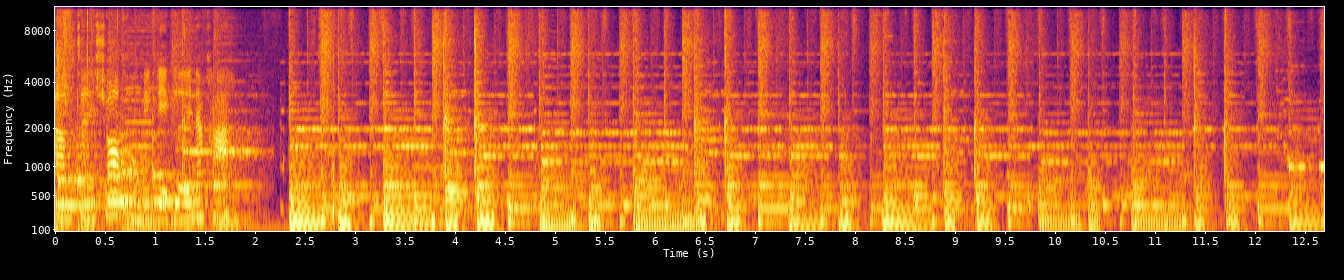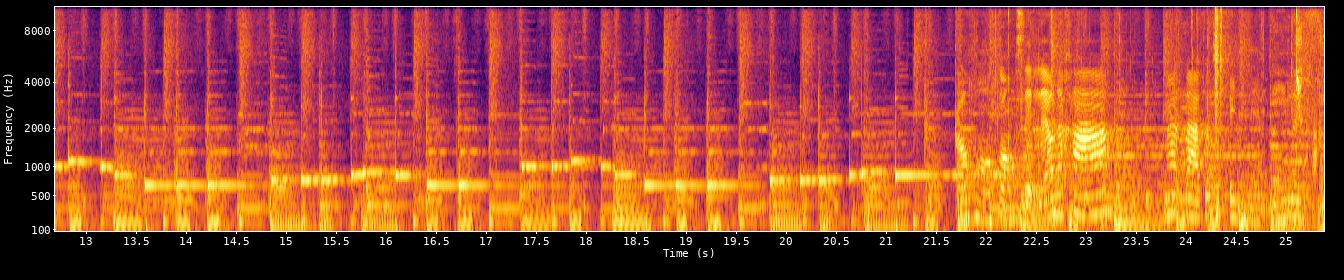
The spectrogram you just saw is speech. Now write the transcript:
ตามใจชอบของเด็กๆเลยนะคะ เราห่อกล่องเสร็จแล้วนะคะ หน้าตาก็จะเป็นแบบนี้เลยค่ะ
